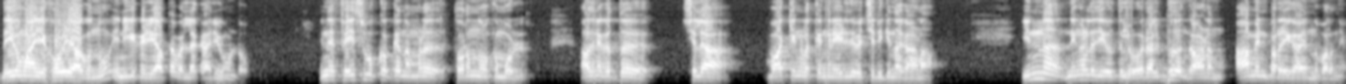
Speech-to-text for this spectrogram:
ദൈവമായ യഹോവയാകുന്നു. എനിക്ക് കഴിയാത്ത വല്ല കാര്യമുണ്ടോ? ഇന്ന് ഫേസ്ബുക്കൊക്കെ നമ്മൾ തുറന്നു നോക്കുമ്പോൾ അതിനകത്ത് ചില വാക്യങ്ങളൊക്കെ ഇങ്ങനെ എഴുതി വെച്ചിരിക്കുന്ന കാണാം. ഇന്ന് നിങ്ങളുടെ ജീവിതത്തിൽ ഒരു അത്ഭുതം കാണും ആമൻ പറയുക എന്ന് പറഞ്ഞ്.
